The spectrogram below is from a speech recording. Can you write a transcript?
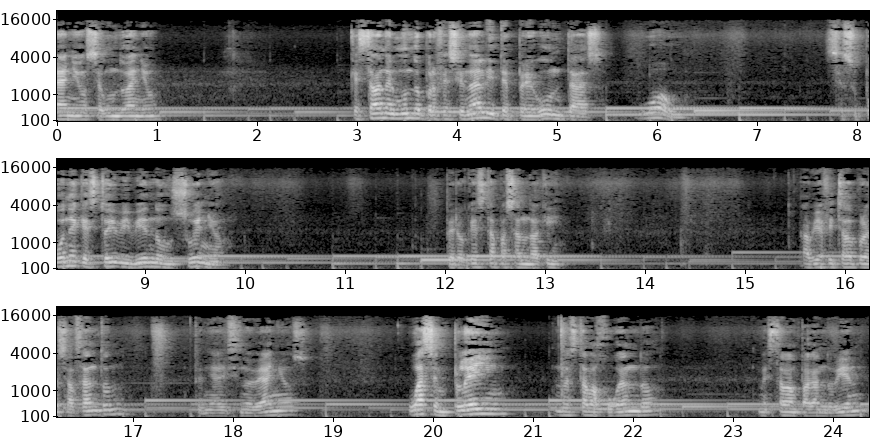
año, segundo año, que estaba en el mundo profesional y te preguntas, wow, se supone que estoy viviendo un sueño pero ¿qué está pasando aquí? Había fichado por el Southampton, tenía 19 años, wasn't playing, no estaba jugando, me estaban pagando bien,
